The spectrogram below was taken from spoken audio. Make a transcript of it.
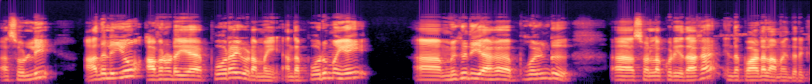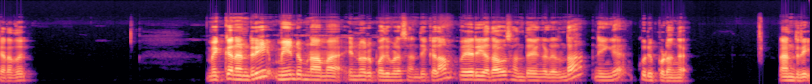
சொல்லி அதுலேயும் அவனுடைய பொறையுடைமை அந்த பொறுமையை மிகுதியாக புகழ்ந்து சொல்லக்கூடியதாக இந்த பாடல் அமைந்திருக்கிறது. மிக்க நன்றி. மீண்டும் நாம் இன்னொரு பதிவில் சந்திக்கலாம். வேறு ஏதாவது சந்தேகங்கள் இருந்தால் நீங்கள் குறிப்பிடுங்க. நன்றி.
